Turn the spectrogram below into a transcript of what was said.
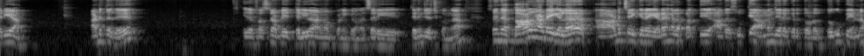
சரியா? அடுத்தது இதை ஃபர்ஸ்ட் அப்படியே தெளிவாக நோட் பண்ணிக்கோங்க. சரி தெரிஞ்சு வச்சுக்கோங்க ஸோ இந்த கால்நடைகளை அடைச்சிருக்கிற அடைச்சு வைக்கிற இடங்களை பத்தி அதை சுத்தி அமைஞ்சிருக்கிறதோட தொகுப்பு என்ன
